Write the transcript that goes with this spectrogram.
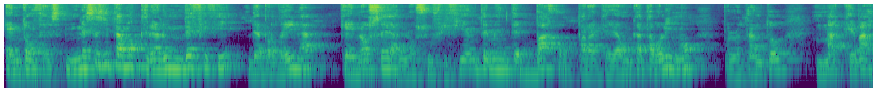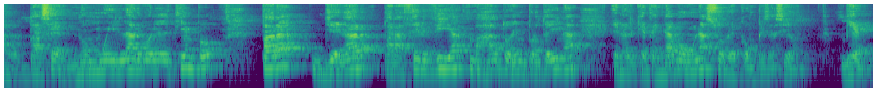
Entonces, necesitamos crear un déficit de proteína que no sea lo suficientemente bajo para crear un catabolismo, por lo tanto, más que bajo, va a ser no muy largo en el tiempo, para llegar, para hacer días más altos en proteína en el que tengamos una sobrecompensación. Bien,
